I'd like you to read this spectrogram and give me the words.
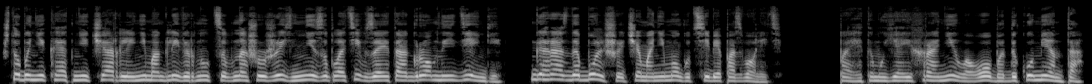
чтобы ни Кэт, ни Чарли не могли вернуться в нашу жизнь, не заплатив за это огромные деньги, гораздо больше, чем они могут себе позволить. Поэтому я и хранила оба документа.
